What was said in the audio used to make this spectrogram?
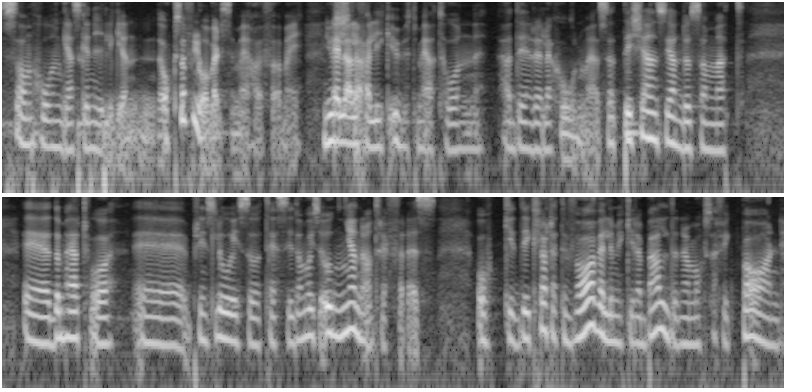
som hon ganska nyligen också förlovade sig med, har jag för mig. Just Eller i alla fall gick ut med att hon hade en relation med. Så det känns ju ändå som att eh, de här två, eh, prins Louis och Tessie, de var ju så unga när de träffades. Och det är klart att det var väldigt mycket rabalder när de också fick barn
